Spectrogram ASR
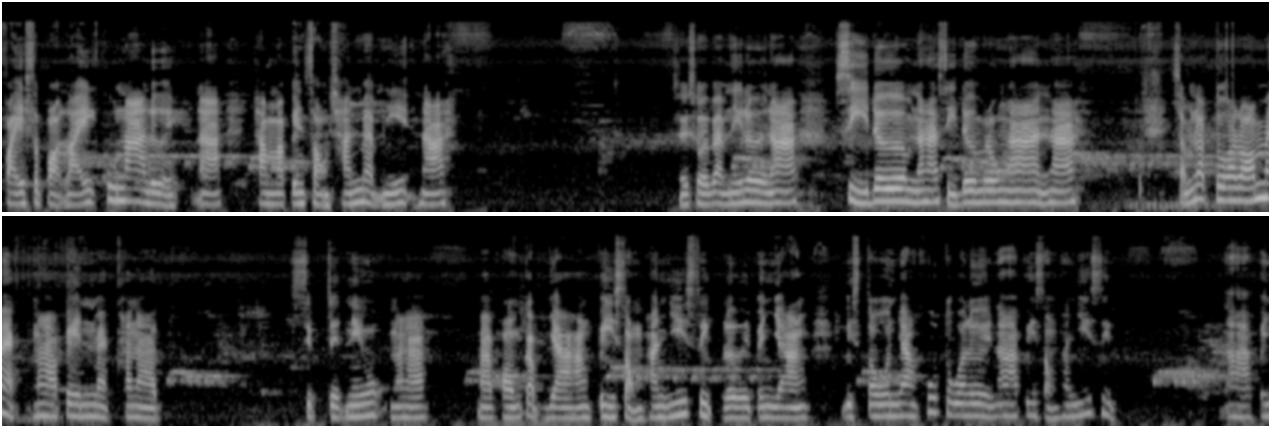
ไฟสปอตไลท์คู่หน้าเลยนะทำมาเป็นสองชั้นแบบนี้นะสวยๆแบบนี้เลยนะคะสีเดิมนะคะ สีเดิมโรงงานนะคะสำหรับตัวล้อแม็กนะคะเป็นแม็กขนาด 17 นิ้วนะคะ มาพร้อมกับยางปี 2020 เลยเป็นยางบิสโตนยางคู่ตัวเลยนะคะปี 2020นะคะเป็น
